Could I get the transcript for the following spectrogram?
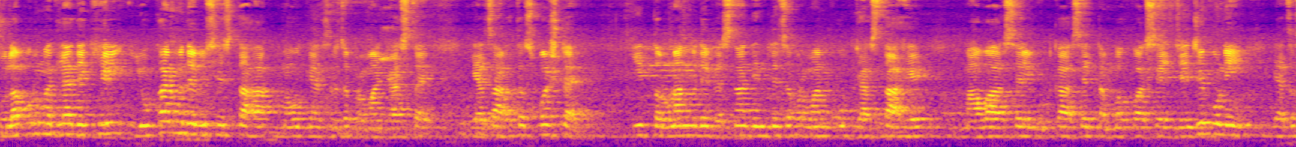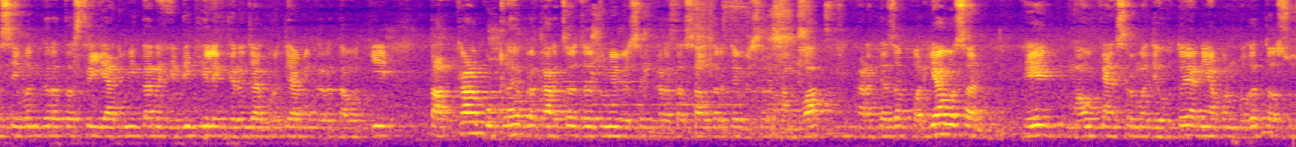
सोलापूरमधल्या देखील युवकांमध्ये विशेषतः मऊ कॅन्सरचं प्रमाण जास्त आहे. याचा अर्थ स्पष्ट आहे की तरुणांमध्ये व्यसनाधीनतेचं प्रमाण खूप जास्त आहे. मावा असेल गुटखा असेल तंबाखू असेल जे जे कोणी याचं सेवन करत असतील या निमित्तानं हे देखील एक जनजागृती आम्ही करत आहोत की तात्काळ कुठल्याही प्रकारचं जर तुम्ही व्यसन करत असाल तर ते व्यसन थांबवा. कारण त्याचं पर्यावसन हे माऊ कॅन्सरमध्ये होतं आणि आपण बघत असू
